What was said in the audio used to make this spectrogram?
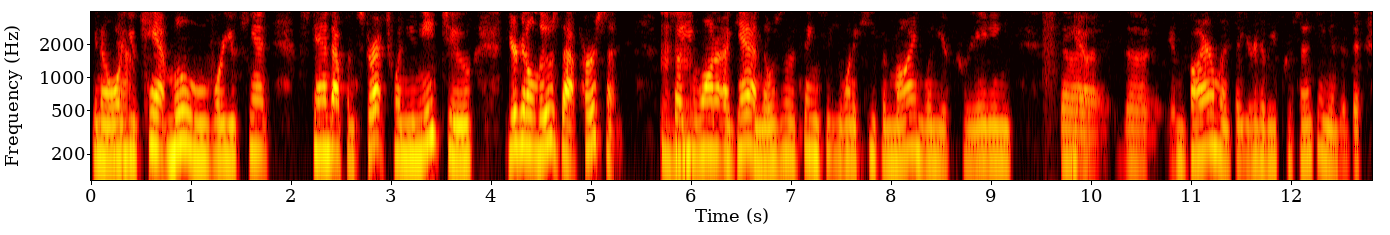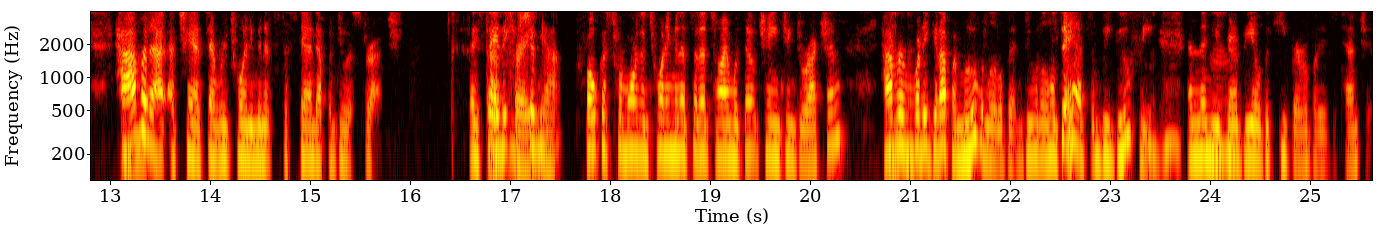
you know or yeah. you can't move or you can't stand up and stretch when you need to you're going to lose that person mm-hmm. so you want to again those are the things that you want to keep in mind when you're creating the yeah. the environment that you're going to be presenting and that having mm-hmm. a, a chance every 20 minutes to stand up and do a stretch they say That's that you right, shouldn't yeah. focus for more than 20 minutes at a time without changing direction. Have mm-hmm. everybody get up and move a little bit and do a little dance and be goofy. Mm-hmm. And then you're mm-hmm. going to be able to keep everybody's attention.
